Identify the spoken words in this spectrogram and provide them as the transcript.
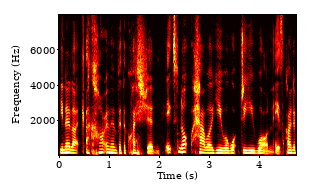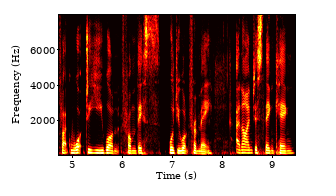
you know, like I can't remember the question. It's not how are you or what do you want want. It's kind of like, what do you want from this? What do you want from me? And I'm just thinking,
